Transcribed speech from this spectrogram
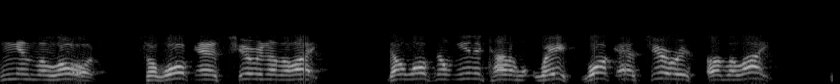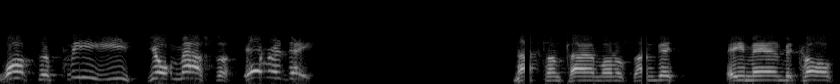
in the Lord. So walk as children of the light. Don't walk no any kind of way. Walk as children of the light. Walk to please your master every day. Not sometime on a Sunday, Amen. Because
